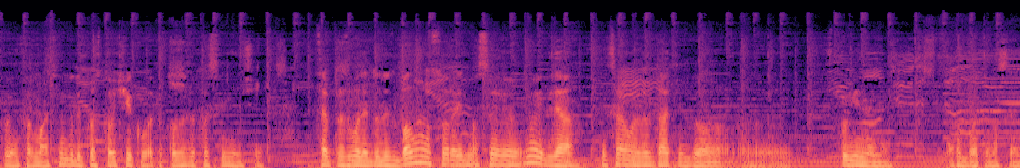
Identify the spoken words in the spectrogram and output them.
свою інформацію, він буде просто очікувати, коли записує інший. Це призводить до дисбалансу RAID масивів, ну і для кінцевого результаті до е, сповільнення роботи масиву.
